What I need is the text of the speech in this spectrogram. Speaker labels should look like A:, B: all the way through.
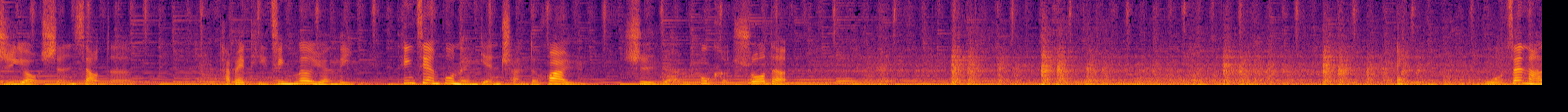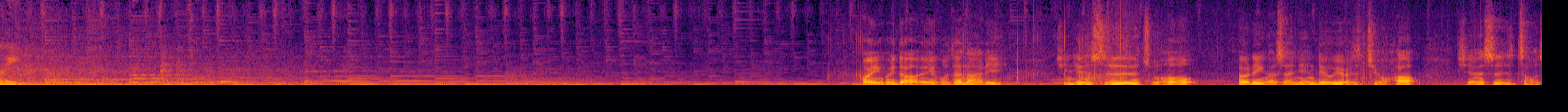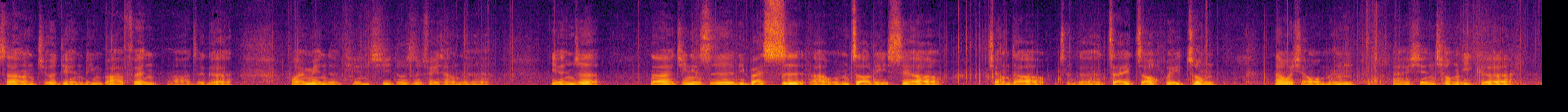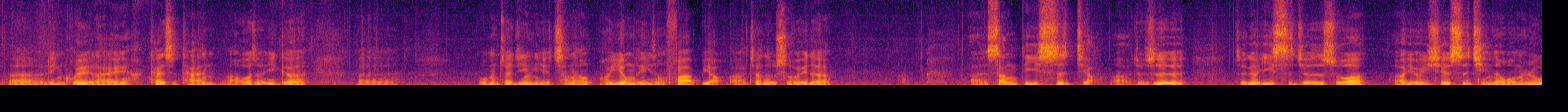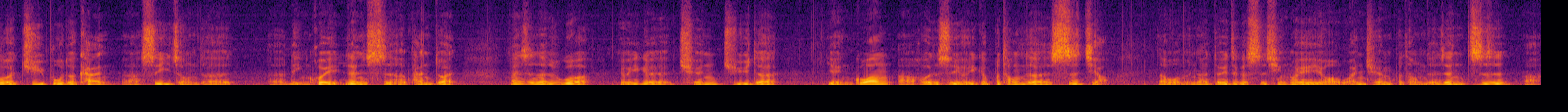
A: 只有神晓得，他被提进乐园里，听见不能言传的话语，是人不可说的。哎，我在哪里？
B: 欢迎回到哎，我在哪里？今天是主后二零二三年六月二十九号。现在是早上九点零八分啊，这个外面的天气都是非常的炎热。那今天是礼拜四啊，我们照理是要讲到这个在召会中。那我想我们呃先从一个呃领会来开始谈啊，或者一个呃我们最近也常常会用的一种发表啊，叫做所谓的呃上帝视角啊，就是。这个意思就是说，啊，有一些事情呢，我们如果局部的看，啊，是一种的呃领会、认识和判断；但是呢，如果有一个全局的眼光，啊，或者是有一个不同的视角，那我们呢对这个事情会有完全不同的认知啊。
